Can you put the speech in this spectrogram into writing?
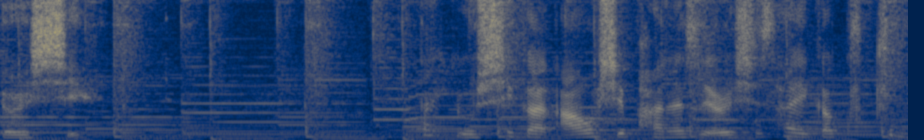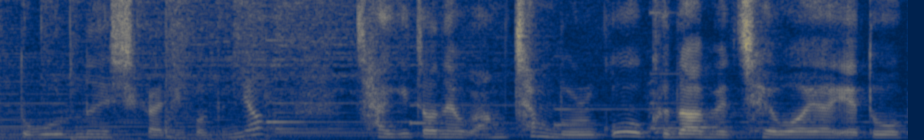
10시. 딱 요 시간 9시 반에서 10시 사이가 쿠키 노는 시간이거든요. 자기 전에 왕창 놀고 그 다음에 재워야 얘도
